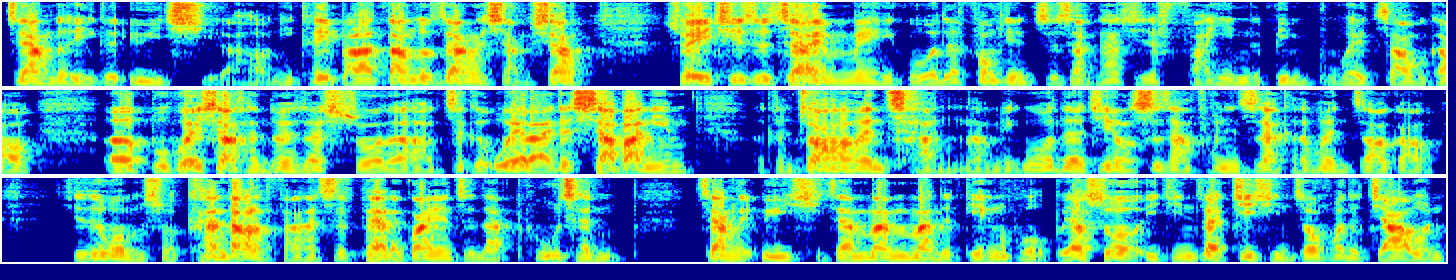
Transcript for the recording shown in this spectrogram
这样的一个预期了哈，你可以把它当做这样的想象。所以其实在美国的风险资产，它其实反应的并不会糟糕，而不会像很多人在说的啊，这个未来的下半年可能状况很惨，那美国的金融市场风险资产可能会很糟糕。其实我们所看到的反而是 Fed 的官员正在铺陈。这样的预期在慢慢的点火，不要说已经在进行中或者加温，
